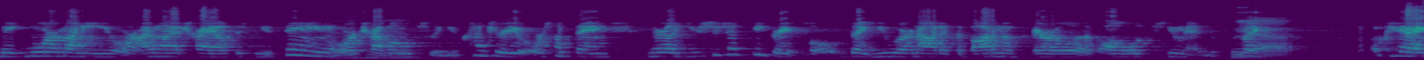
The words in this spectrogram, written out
make more money or I want to try out this new thing or mm-hmm. travel to a new country or something. And they're like, you should just be grateful that you are not at the bottom of the barrel of all of humans. Yeah. Like, okay, I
